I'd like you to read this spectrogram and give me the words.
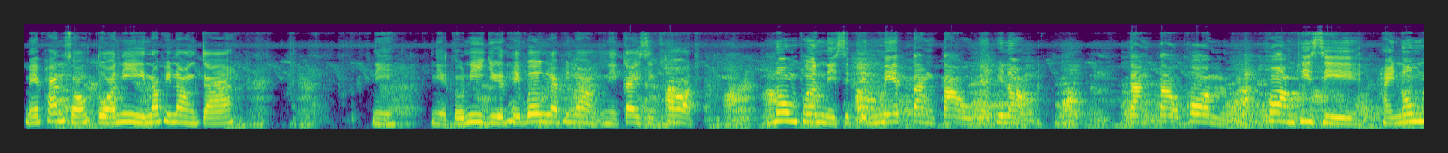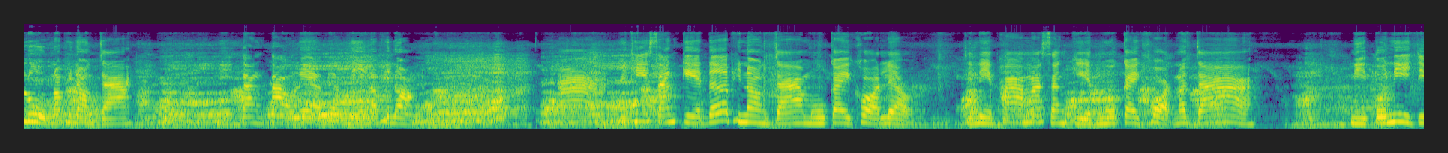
แม่พันธุ์สองตัวนี่เนาะพี่น้องจ้านี่เนี่ยตัวนี้ยืนให้เบิ้งแล้วพี่น้องนี่ใกล้สิคลอดนมเพิ่นนี่สิเป็นเม็ดตั้งเต้าแม่พี่น้องตั้งเต้าพร้อมพร้อมที่สี่ให้นมลูกเนาะพี่น้องจ้า นี้เนาะพี่น้อง อ่า วิธีสังเกตเด้อพี่น้องจ้าหมูไก่ขอดแล้วทีนี้พามาสังเกตหมูไก่ขอดเนาะจ้า นี่ตัวนี้จิ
